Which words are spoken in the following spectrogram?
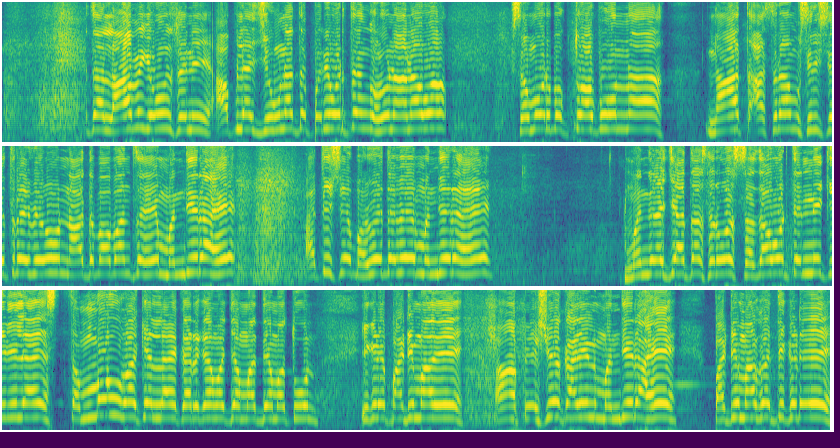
त्याचा लाभ घेऊन सनी आपल्या जीवनात परिवर्तन घडून आणावं. समोर बघतो आपण नाथ आश्रम श्री क्षेत्र वेळू नाथबाबांचं हे मंदिर आहे. अतिशय भव्यदव्य मंदिर आहे. मंदिराची आता सर्व सजावट त्यांनी केलेली आहे. स्तंभ उभा केलेला आहे कार्यक्रमाच्या माध्यमातून. इकडे पाठीमागे पेशवेकालीन मंदिर आहे. पाठीमागं तिकडे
